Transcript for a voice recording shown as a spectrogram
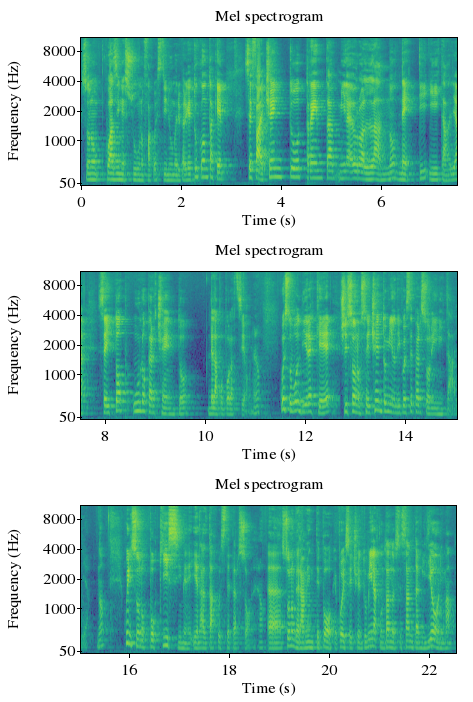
sono quasi nessuno fa questi numeri, perché tu conta che se fai 130.000 euro all'anno netti in Italia, sei top 1% della popolazione, no? Questo vuol dire che ci sono 600.000 di queste persone in Italia, no? Quindi sono pochissime in realtà queste persone, no? eh, sono veramente poche, poi 600.000 contando 60 milioni, ma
